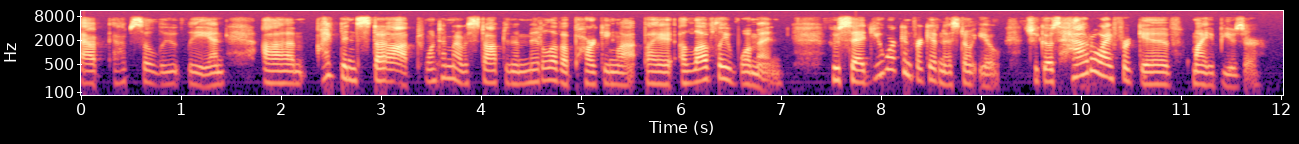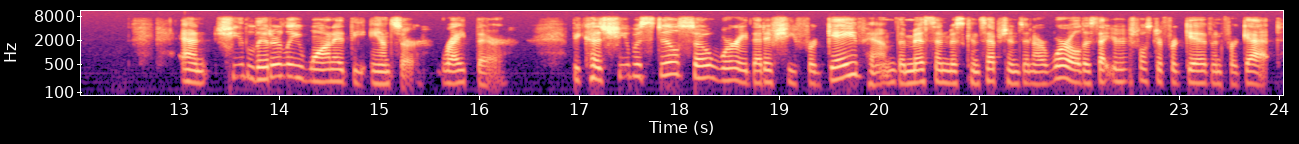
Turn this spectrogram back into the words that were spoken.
Absolutely. And um, I've been stopped. One time I was stopped in the middle of a parking lot by a, a lovely woman who said, You work in forgiveness, don't you? She goes, How do I forgive my abuser? And she literally wanted the answer right there because she was still so worried that if she forgave him, the myths and misconceptions in our world is that you're supposed to forgive and forget.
